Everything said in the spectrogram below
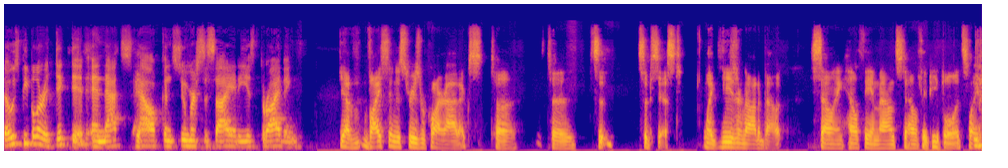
those people are addicted, and that's yeah. how consumer society is thriving. Yeah, vice industries require addicts to to su- subsist. Like these are not about selling healthy amounts to healthy people. It's like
